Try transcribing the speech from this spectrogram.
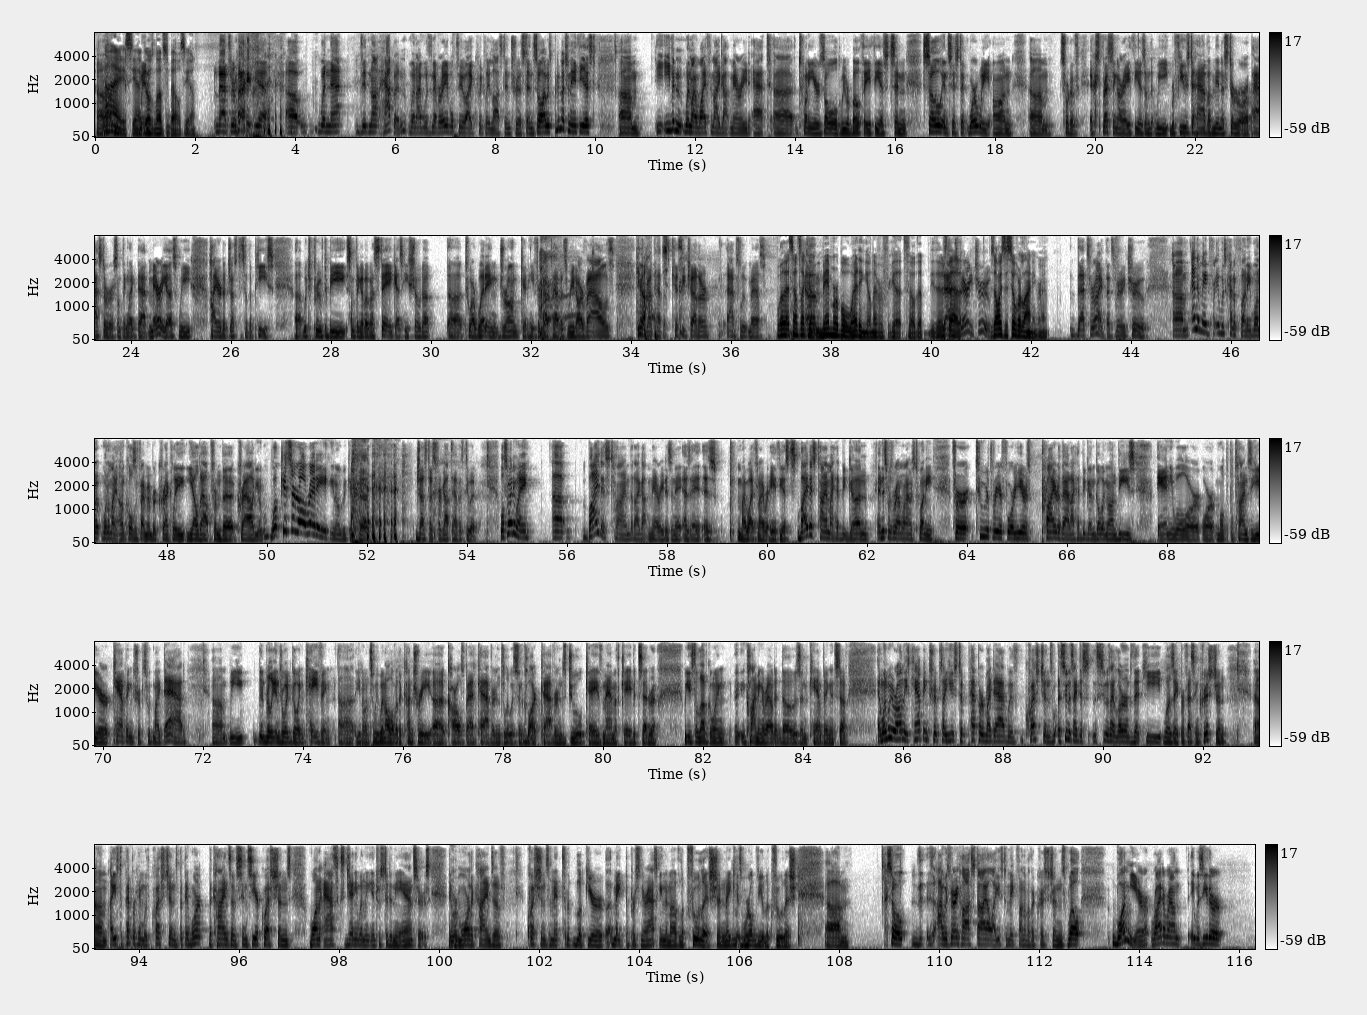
Um, nice, yeah. When, girls love spells, yeah. That's right, yeah. uh, when that did not happen, when I was never able to, I quickly lost interest, and so I was pretty much an atheist. Um, even when my wife and I got married at uh, 20 years old, we were both atheists, and so insistent were we on um, sort of expressing our atheism that we refused to have a minister or a pastor or something like that marry us. We hired a justice of the peace, uh, which proved to be something of a mistake as he showed up uh, to our wedding drunk and he forgot to have us read our vows. He Gosh. forgot to have us kiss each other. Absolute mess. Well, that sounds like um, a memorable wedding you'll never forget. So that there's that's that. That's very true. There's always a silver lining, right? That's right. That's very true. Um, and it made it was kind of funny. One of one of my uncles, if I remember correctly, yelled out from the crowd, you know, "Well, kiss her already," you know, because uh, Justice forgot to have us do it. Well, so anyway, uh, by this time that I got married as an as as my wife and I were atheists. By this time, I had begun, and this was around when I was 20. For two or three or four years prior to that, I had begun going on these annual or or multiple times a year camping trips with my dad. Um, we really enjoyed going caving, uh, you know, and so we went all over the country: uh, Carlsbad Caverns, Lewis and Clark Caverns, Jewel Cave, Mammoth Cave, etc. We used to love going uh, climbing around in those and camping and stuff. And when we were on these camping trips, I used to pepper my dad with questions. As soon as I just, as soon as I learned that he was a professing Christian, um, I used to pepper him with questions, but they weren't the kinds of sincere questions one asks genuinely interested in the answers. They were more the kinds of questions meant to look your make the person you're asking them of look foolish and make mm-hmm. his worldview look foolish. Um, so th- I was very hostile. I used to make fun of other Christians. Well, one year, right around, it was either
